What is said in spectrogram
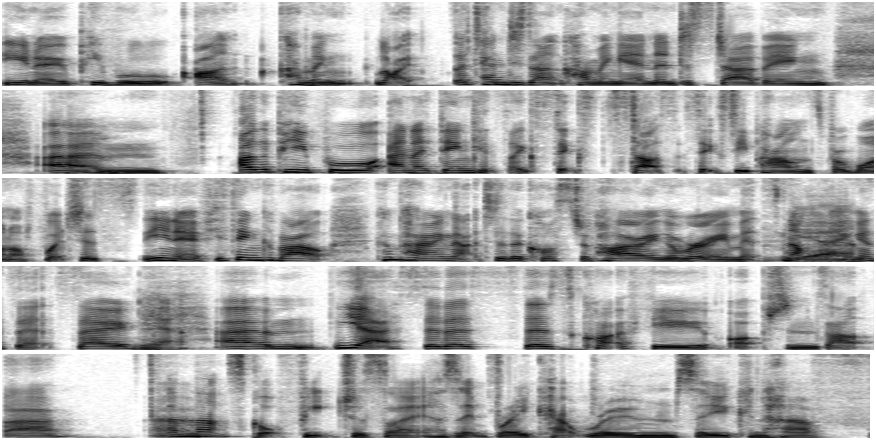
you know people aren't coming like attendees aren't coming in and disturbing um mm. other people and i think it's like six starts at 60 pounds for one off which is you know if you think about comparing that to the cost of hiring a room it's nothing yeah. is it so yeah um yeah so there's there's quite a few options out there um, and that's got features like has it breakout rooms so you can have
